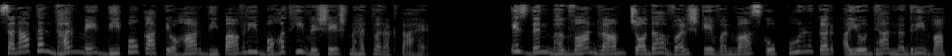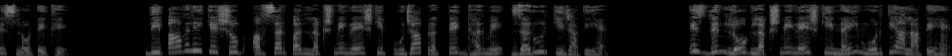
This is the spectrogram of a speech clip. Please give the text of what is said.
सनातन धर्म में दीपों का त्योहार दीपावली बहुत ही विशेष महत्व रखता है। इस दिन भगवान राम चौदह वर्ष के वनवास को पूर्ण कर अयोध्या नगरी वापस लौटे थे। दीपावली के शुभ अवसर पर लक्ष्मी गणेश की पूजा प्रत्येक घर में ज़रूर की जाती है। इस दिन लोग लक्ष्मी गणेश की नई मूर्तियाँ लाते हैं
